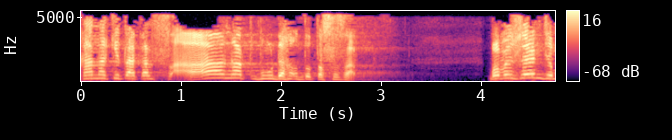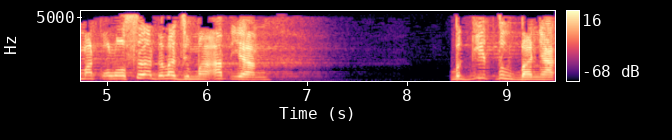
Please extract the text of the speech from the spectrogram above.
karena kita akan sangat mudah untuk tersesat. Bapak Ibu sekalian, jemaat Kolose adalah jemaat yang begitu banyak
